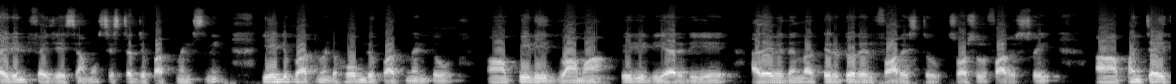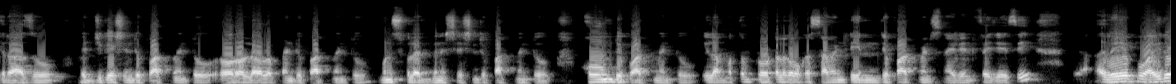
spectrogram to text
ఐడెంటిఫై చేశాము సిస్టర్ డిపార్ట్మెంట్స్ని ఏ department home department PD DWMA PD DRDA అదేవిధంగా territorial forest social forestry Panchayat Raj education department rural development department municipal administration department home department ఇలా మొత్తం టోటల్గా ఒక సెవెంటీన్ డిపార్ట్మెంట్స్ని ఐడెంటిఫై చేసి రేపు ఐదో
